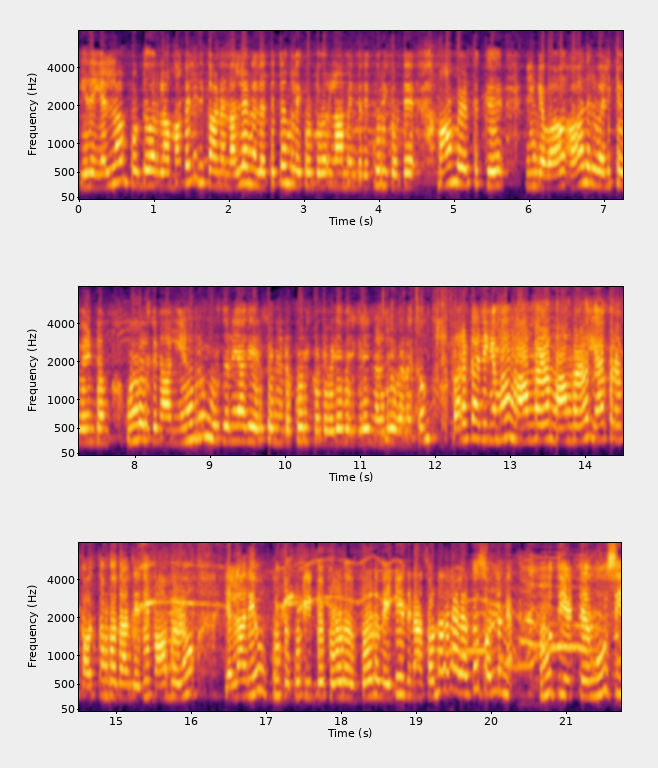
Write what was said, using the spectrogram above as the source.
இதை எல்லாம் கொண்டு வரலாம். மகளிருக்கான நல்ல நல்ல திட்டங்களை கொண்டு வரலாம் என்பதை கூறிக்கொண்டு மாம்பழத்துக்கு நீங்க வா- ஆதரவு அளிக்க வேண்டும். உங்களுக்கு நான் என்றும் உறுதுணையாக இருப்பேன் என்று கூறிக்கொண்டு விடைபெறுகிறேன். நன்றி வணக்கம். மறக்காதீங்கம்மா. மாம்பழம் மாம்பழம். ஏப்ரல் பத்தொன்பதாம் தேதி மாம்பழம். எல்லாரையும் கூட்ட கூட்டிட்டு போய் போட போட வைக்க. இது நான் சொன்னதெல்லாம் எல்லாருக்கும் சொல்லுங்க. நூத்தி எட்டு ஊசி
